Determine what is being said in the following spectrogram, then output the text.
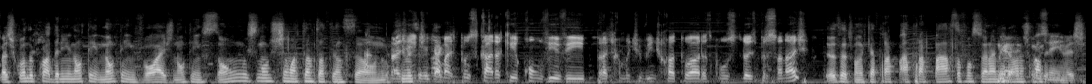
mas quando o quadrinho não tem, não tem voz, não tem som, isso não chama tanta atenção. No pra filme gente não, fica mas pros caras que convivem praticamente 24 horas com os dois personagens. Eu tô falando que a, tra a trapaça funciona melhor É, nos quadrinhos.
